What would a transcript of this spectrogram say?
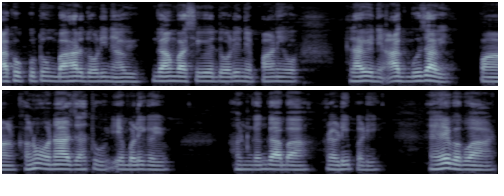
આખું કુટુંબ બહાર દોડીને આવ્યું. ગામવાસીઓએ દોડીને પાણી લાવીને આગ બુઝાવી પણ ઘણું અનાજ હતું એ બળી ગયું. હન ગંગાબા રડી પડી. હે ભગવાન,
